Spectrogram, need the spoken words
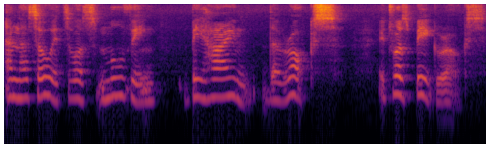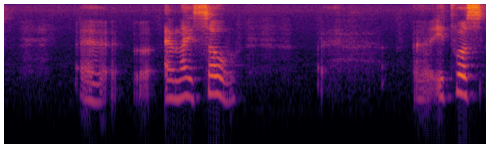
and I saw it was moving behind the rocks. It was big rocks. Uh, and I saw uh, it was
